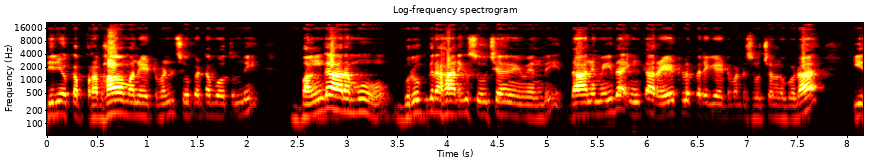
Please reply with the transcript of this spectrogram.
దీని యొక్క ప్రభావం అనేటువంటి చూపెట్టబోతుంది. బంగారము గురుగ్రహానికి సూచన ఏమైంది దాని మీద ఇంకా రేట్లు పెరిగేటువంటి సూచనలు కూడా ఈ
